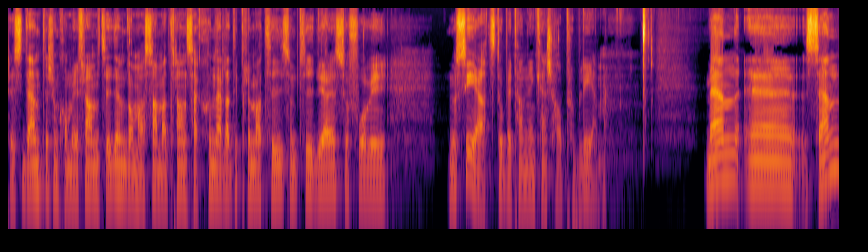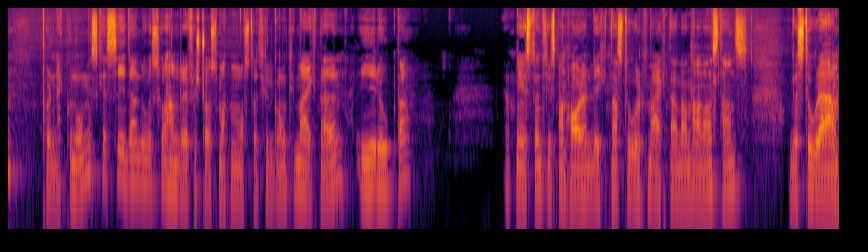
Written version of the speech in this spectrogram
presidenter som kommer i framtiden. De har samma transaktionella diplomati som tidigare så får vi nog se att Storbritannien kanske har problem. Men eh, sen på den ekonomiska sidan då så handlar det förstås om att man måste ha tillgång till marknaden i Europa. Åtminstone tills man har en liknande stor marknad någon annanstans. Och den stora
